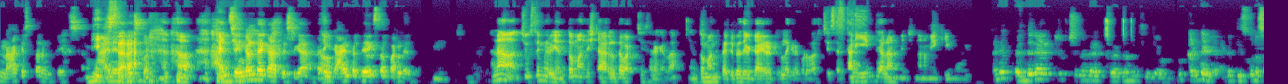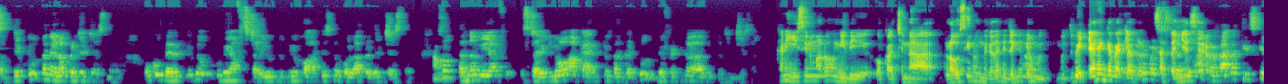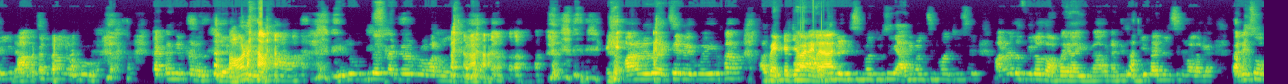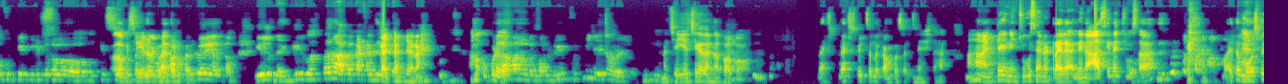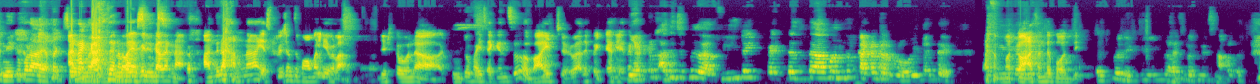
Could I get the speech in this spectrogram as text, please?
నాకిస్తారండి టేక్స్. మీకు ఆయనేం సింగిల్ టేక్ ఆర్టిస్ట్‌గా ఆ! ఇంకా ఆయనతో టేక్స్‌తో పని లేదు. హ్మ్. అన్న చూస్తే మీరు ఎంతో మంది స్టార్‌లతో వర్క్ చేశారు కదా! ఎంతో మంది పెద్ద పెద్ద డైరెక్టర్ల దగ్గర కూడా వర్క్ చేశారు. కానీ ఏం తేడా అనిపించిందన్న మీకు ఈ మూవీ? అంటే పెద్ద డైరెక్టర్, చిన్న డైరెక్టర్ అన్నది ఫీల్ అవ్వదు. కంటెంట్ అంటే తీసుకున్న సబ్జెక్ట్ తను ఎలా ప్రెజెంట్ చేస్తున్నారు. ఒక్కొక్క డైరెక్టర్‌కి ఒక్కొక్క వే ఆఫ్ స్టైల్ ఉంటుంది. ఒక ఆర్టిస్ట్ ఒకలా ప్రెజెంట్ చేస్తారు. సో. తన వే ఆఫ్ స్టైల్‌లో ఆ క్యారెక్టర్ తగ్గట్టు డెఫినెట్‌గా అది ప్రెజెంట్ చేస్తారు. కానీ ఈ సినిమాలో మీది ఒక చిన్న లవ్ సీన్ ఉంది కదా! నిజంగా మీరు ముద్దు పెట్టారా? ఇంకా పెట్టలేదు. సస్పెండ్? చేశారు. అవునా? మనం ఏదో ఎక్సైట్ అయిపోయి మనం సినిమా చూసి యానిమల్ సినిమా చూసి మనం ఏదో ఫీల్ అవుతాం అమ్మాయి ఈ నాలుగు కనీసం గీతాంజలి సినిమా లాగా కనీసం ఫిఫ్టీన్ మినిట్స్లో అయ్యి వెళ్తాం వీళ్ళు దగ్గరికి వస్తారు ఆమె కట్ అని కట్ అంటారా? ఇప్పుడు చెయ్యొచ్చు కదన్న పాపం. నెక్స్ట్ నెక్స్ట్ పిక్చర్‌లో కంపల్సరీ. నెక్స్ట్! అంటే నేను చూసాను ట్రైలర్. నేను ఆ సీనే చూసా. అయితే మోస్ట్‌లీ మీకు కూడా ఆ ఎఫెక్ట్స్ అన్న ఉన్నాయి. కాదన్న. కాదన్న. అందులో అన్న ఎక్స్‌ప్రెషన్స్ మామూలుగా ఇవ్వల. జస్ట్ ఓన్లీ 2-5 సెకండ్స్ బాగా ఇచ్చారు. అదే పెట్టారు లేదా మొత్తం ఆసంతా పోద్ది.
